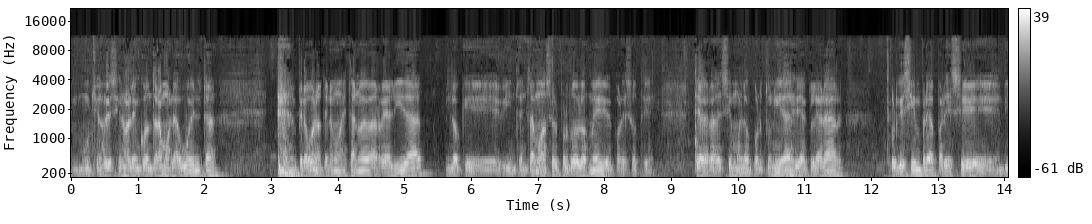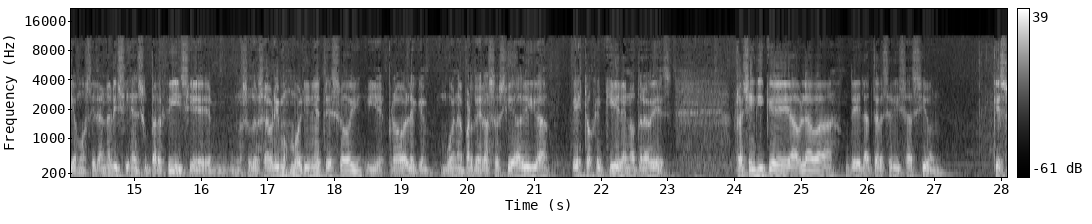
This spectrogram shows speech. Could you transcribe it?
muchas veces no le encontramos la vuelta. Pero bueno, tenemos esta nueva realidad, lo que intentamos hacer por todos los medios y por eso te, te agradecemos la oportunidad es de aclarar porque siempre aparece, digamos, el análisis en superficie. Nosotros abrimos molinetes hoy y es probable que buena parte de la sociedad diga estos que quieren otra vez. Recién Quique hablaba de la tercerización. que es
